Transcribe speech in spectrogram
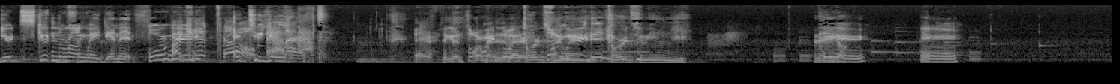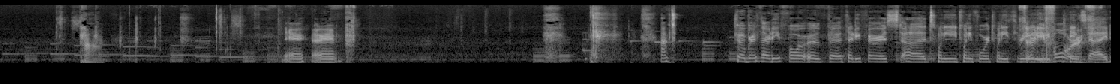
You're scooting the wrong way, damn it. Forward I can't tell. and to your left. There. Is it good? Forward, Is it boy. better? Towards Forward. me. Towards me. There you go. There. There. Uh-huh. There. All right. October 34, or the 31st, uh, 2024 23. 34? Pigs died.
